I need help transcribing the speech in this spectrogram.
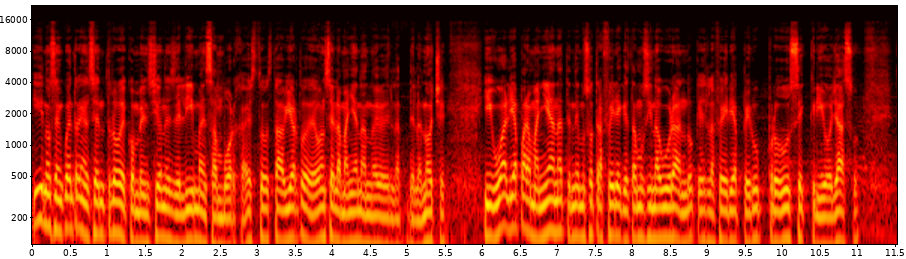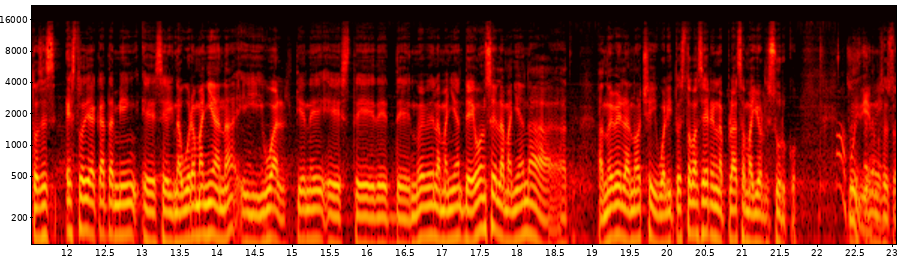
y nos encuentra en el Centro de Convenciones de Lima, en San Borja. Esto está abierto de 11 de la mañana a 9 de la, de la noche. Igual ya para mañana tenemos otra feria que estamos inaugurando, que es la feria Perú Produce Criollazo. Entonces, esto de acá también eh, se inaugura mañana, y igual, tiene este, de, de 9 de la mañana, de 11 de la mañana a, a 9 de la noche, igualito. Esto va a ser en la Plaza Mayor de Surco. Muy bien. Esto.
